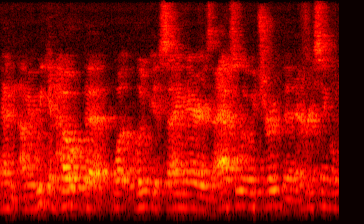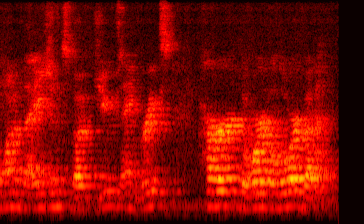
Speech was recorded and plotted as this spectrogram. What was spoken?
And I mean, we can hope that what Luke is saying there is absolutely true, that every single one of the Asians, both Jews and Greeks, heard the word of the Lord, but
